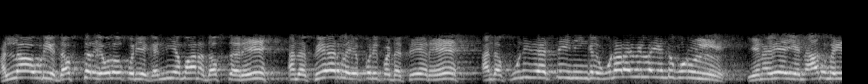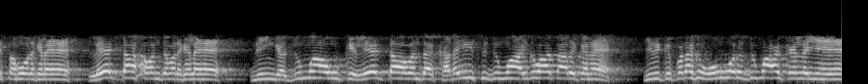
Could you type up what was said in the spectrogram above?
அல்லாவுடைய தப்தர் எவ்வளவு பெரிய கண்ணியமான தப்தர் அந்த பேர்ல எப்படிப்பட்ட பேரு? அந்த புனிதத்தை நீங்கள் உணரவில்லை என்று பொருள். எனவே என் அருமை சகோதரர்களே லேட்டாக வந்தவர்களே நீங்க ஜும்மாவுக்கு லேட்டா வந்த கடைசி ஜும்மா இதுவா தான் இதுக்கு பிறகு ஒவ்வொரு ஜுமாக்கள்லையும்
